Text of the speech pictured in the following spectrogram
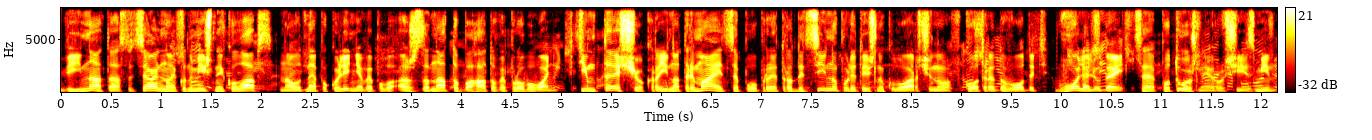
війна та соціально-економічний колапс на одне покоління випало аж занадто багато випробувань. Втім, те, що країна тримається, попри традиційну політичну кулуарщину, вкотре доводить воля людей. Це потужний рушій змін.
